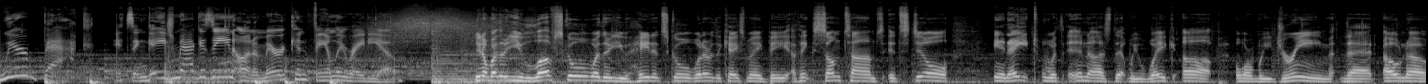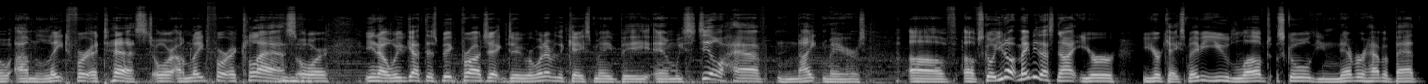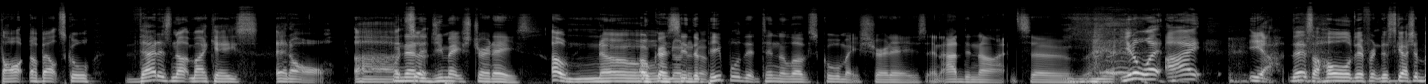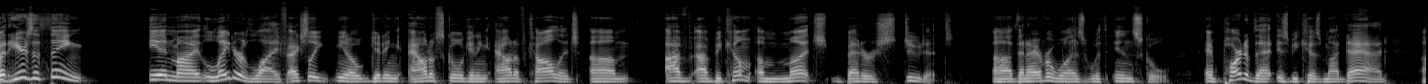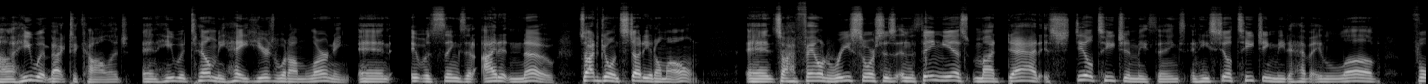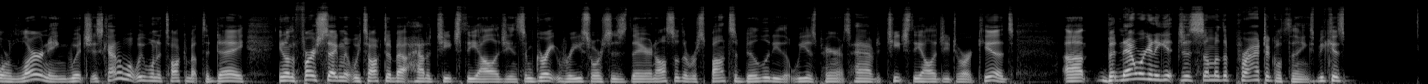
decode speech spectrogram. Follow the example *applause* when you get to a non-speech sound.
We're back. It's Engage Magazine on American Family Radio. You know, whether you love school, whether you hated school, whatever the case may be, I think sometimes it's still innate within us that we wake up or we dream that, oh no, I'm late for a test or I'm late for a class *laughs* or, you know, we've got this big project due or whatever the case may be, and we still have nightmares of of school. You know, maybe that's not your your case. Maybe you loved school, you never have a bad thought about school. That is not my case at all. Uh, Well, now, so- did you make straight A's? oh no! Okay, no, see, no, the no. people that tend to love school make straight A's, and I did not. So, Yeah. You know what? I yeah, that's a whole different discussion. But here's the thing. In my later life, actually, you know, getting out of school, getting out of college, um, I've I've become a much better student uh, than I ever was within school. And part of that is because my dad, uh, he went back to college and he would tell me, "Hey, here's what I'm learning," and it was things that I didn't know, so I'd go and study it on my own. And so I found resources. And the thing is, my dad is still teaching me things, and he's still teaching me to have a love for learning, which is kind of what we want to talk about today. You know, in the first segment, we talked about how to teach theology and some great resources there, and also the responsibility that we as parents have to teach theology to our kids. Uh, but now we're going to get to some of the practical things because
